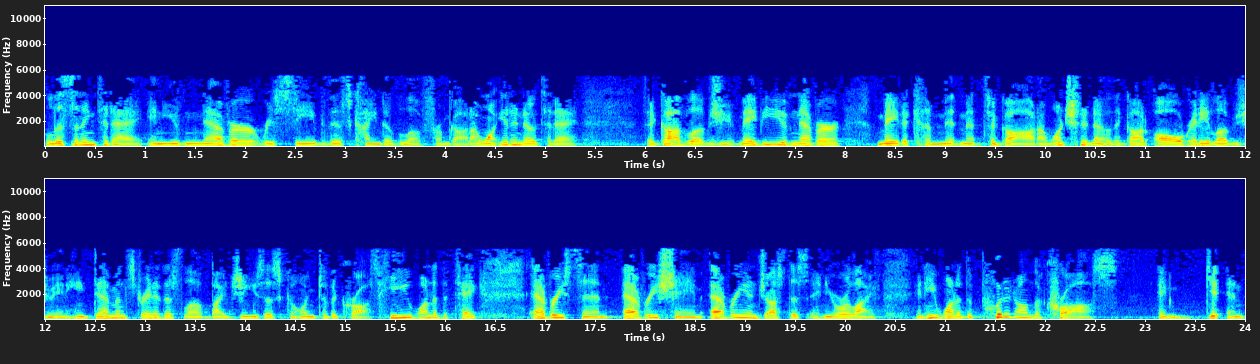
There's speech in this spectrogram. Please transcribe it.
listening today and you've never received this kind of love from God. I want you to know today that God loves you. Maybe you've never made a commitment to God. I want you to know that God already loves you and He demonstrated this love by Jesus going to the cross. He wanted to take every sin, every shame, every injustice in your life and He wanted to put it on the cross and get, and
